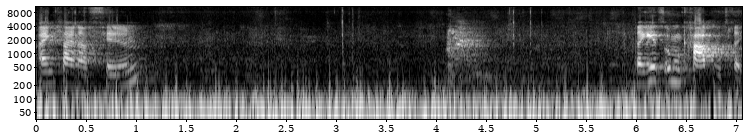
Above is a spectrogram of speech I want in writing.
ein kleiner Film. Da geht es um einen Kartentrick.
